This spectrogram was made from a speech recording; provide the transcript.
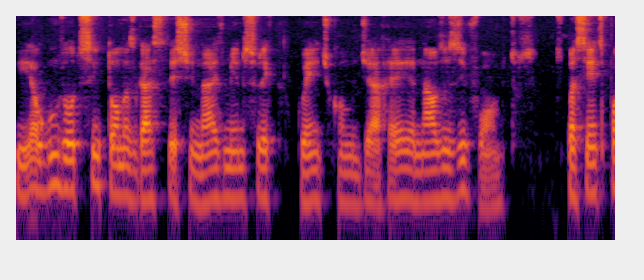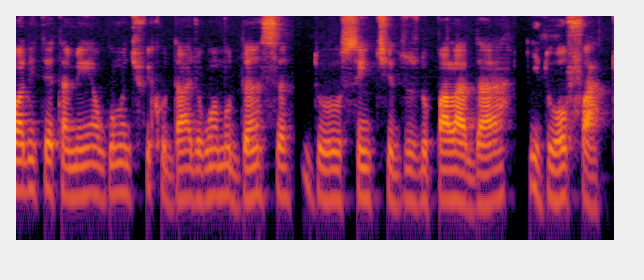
e alguns outros sintomas gastrointestinais menos frequentes, como diarreia, náuseas e vômitos pacientes podem ter também alguma dificuldade, alguma mudança dos sentidos do paladar e do olfato,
